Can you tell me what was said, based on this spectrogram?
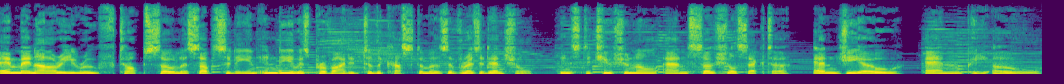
MNRE rooftop solar subsidy in India is provided to the customers of residential, institutional and social sector, NGO, NPO,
